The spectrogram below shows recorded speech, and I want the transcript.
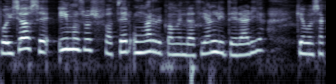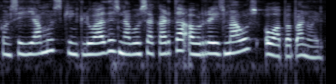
Pois hoxe imos vos facer unha recomendación literaria que vos aconsellamos que incluades na vosa carta aos Reis Magos ou a Papá Noel.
